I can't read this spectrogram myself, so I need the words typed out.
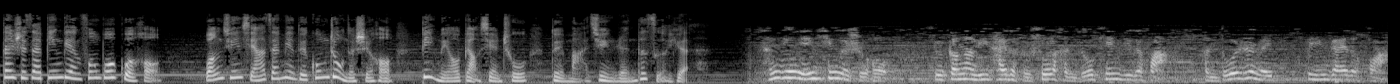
但是在兵变风波过后，王军霞在面对公众的时候，并没有表现出对马俊仁的责怨。曾经年轻的时候。就刚刚离开的时候，说了很多偏激的话，很多认为不应该的话。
